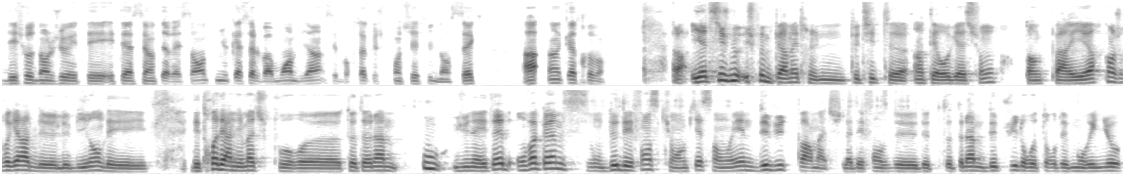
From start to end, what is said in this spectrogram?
des choses dans le jeu étaient, étaient assez intéressantes. Newcastle va moins bien. C'est pour ça que je prends Sheffield dans sec à 1,80. Alors, y a, si je, je, peux me permettre une petite euh, interrogation tant que parieur. Quand je regarde le, bilan des, trois derniers matchs pour euh, Tottenham ou United, on voit quand même ce sont deux défenses qui ont encaissé en moyenne deux buts par match. La défense de, Tottenham depuis le retour de Mourinho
